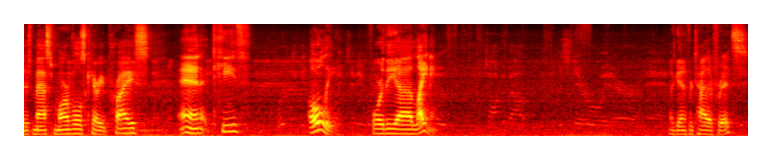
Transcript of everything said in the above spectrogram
There's Masked Marvels, Carey Price, and Keith Aulie for the uh, Lightning. Again for Tyler Fritz.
